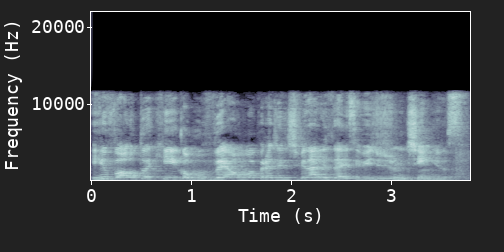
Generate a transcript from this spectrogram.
e volto volto aqui como Velma pra gente finalizar esse vídeo juntinhos.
